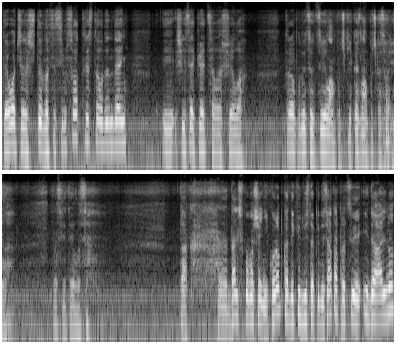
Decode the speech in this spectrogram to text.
ТО через 14700 301 день і 65 це лишило. Треба подивитися цієї лампочки. Якась лампочка згоріла. Засвітилося. Так, далі по машині. Коробка DQ250 працює ідеально,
